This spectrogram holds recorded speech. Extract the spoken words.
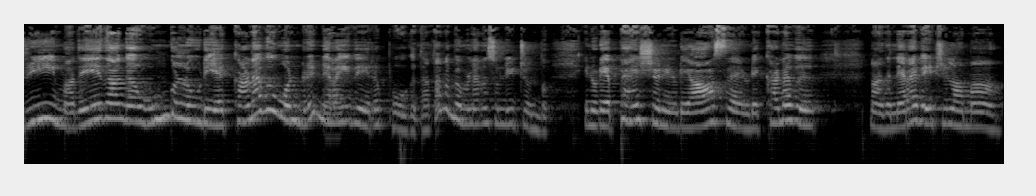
ட்ரீம் அதே தாங்க உங்களுடைய கனவு ஒன்று நிறைவேற போகுது. அதான் நம்ம இவ்வளோ நேரம் சொல்லிட்டு இருந்தோம். என்னுடைய பேஷன் என்னுடைய ஆசை என்னுடைய கனவு நான் அதை நிறைவேற்றலாமா?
